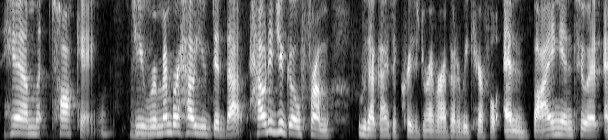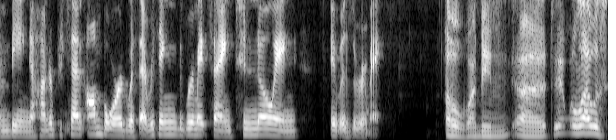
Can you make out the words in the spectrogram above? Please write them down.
him talking, do you remember how you did that? How did you go from, ooh, that guy's a crazy driver, I better be careful, and buying into it and being 100% on board with everything the roommate's saying to knowing it was the roommate? Oh, I mean, uh, well, I was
